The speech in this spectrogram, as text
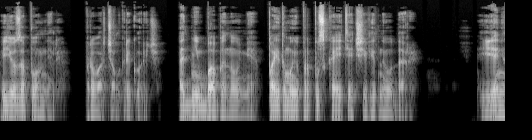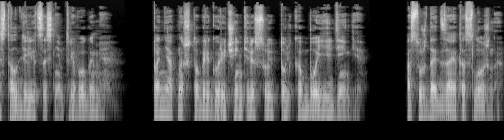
Ее запомнили, проворчал Григорич. Одни бабы на уме, поэтому и пропускаете очевидные удары. Я не стал делиться с ним тревогами. Понятно, что Григорича интересует только бой и деньги. Осуждать за это сложно.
